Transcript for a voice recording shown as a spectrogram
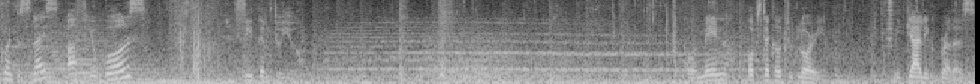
going to slice off your balls and feed them to you. Our main obstacle to glory. The Gallic brothers.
